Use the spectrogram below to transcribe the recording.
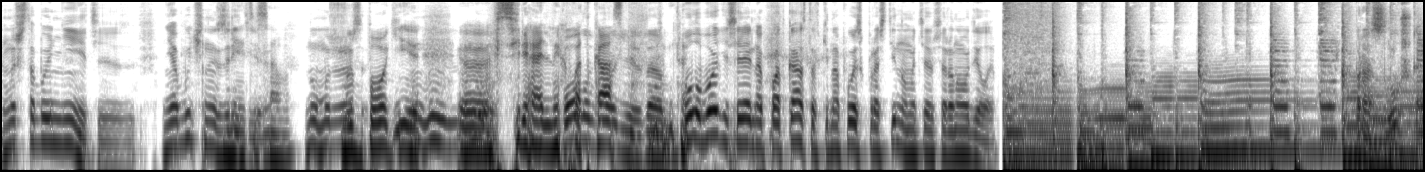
Мы же с тобой не эти, необычные зрители. Не эти самые. Ну, мы, же... Мы боги ну, ну, э, ну, сериальных полубоги, подкастов. Да, полубоги сериальных подкастов, кинопоиск, прости, но мы тебя все равно делаем. Прослушка.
